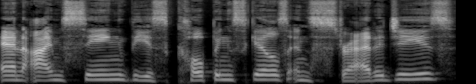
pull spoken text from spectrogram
And I'm seeing these coping skills and strategies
